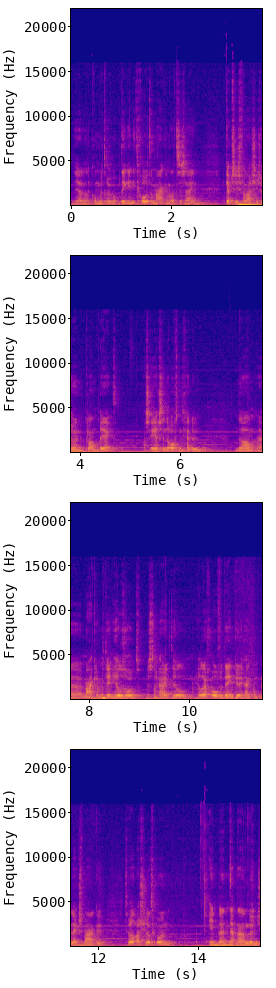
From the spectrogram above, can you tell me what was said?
ja, dan komen we terug op dingen niet groter maken dan dat ze zijn. Ik heb zoiets van als je zo'n klantproject als eerste in de ochtend gaat doen, dan eh, maak je dat meteen heel groot. Dus dan ga je het heel, heel erg overdenken, ga je het complex maken. Terwijl als je dat gewoon inplant net na de lunch,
